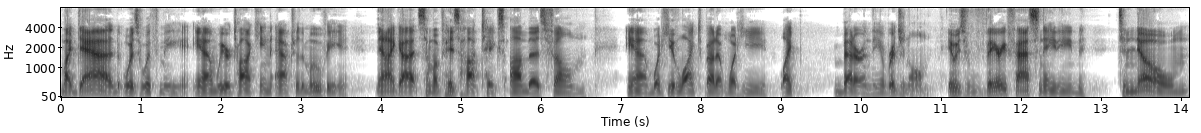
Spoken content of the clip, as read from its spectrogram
my dad was with me and we were talking after the movie. And I got some of his hot takes on this film and what he liked about it and what he liked better in the original. it was very fascinating to know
